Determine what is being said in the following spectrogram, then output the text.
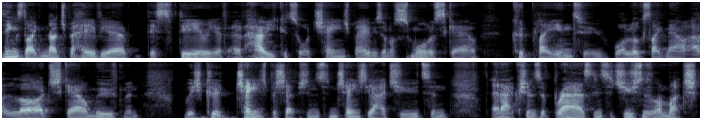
things like nudge behavior, this theory of, of how you could sort of change behaviors on a smaller scale, could play into what looks like now a large scale movement which could change perceptions and change the attitudes and, and actions of brands and institutions on a much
